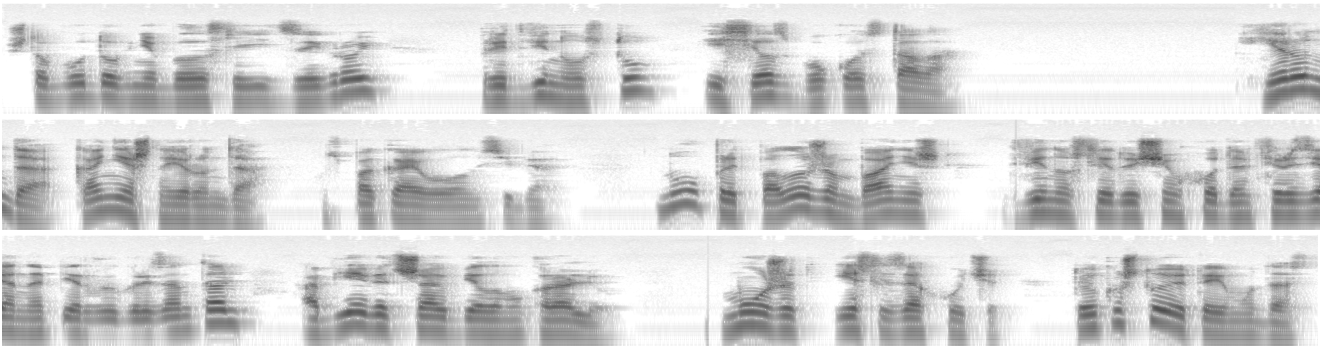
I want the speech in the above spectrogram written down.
чтобы удобнее было следить за игрой, придвинул стул и сел сбоку от стола. «Ерунда, конечно ерунда», – успокаивал он себя. «Ну, предположим, Баниш, двинув следующим ходом ферзя на первую горизонталь, объявит шаг белому королю. Может, если захочет. Только что это ему даст?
